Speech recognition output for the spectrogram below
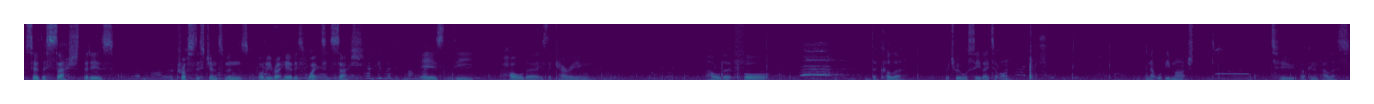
So the sash that is across this gentleman's body right here, this white sash, is the holder, is the carrying holder for the colour, which we will see later on. And that will be marched to Buckingham Palace.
